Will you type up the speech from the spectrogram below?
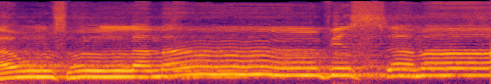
أو سلما في السماء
